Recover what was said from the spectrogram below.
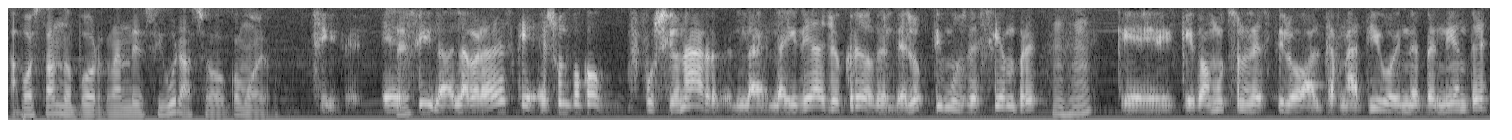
apostando por grandes figuras o como... Sí, eh, ¿Sí? sí, la, la verdad es que es un poco fusionar la, la idea, yo creo, del, del Optimus de siempre, que, que iba mucho en el estilo alternativo e independiente,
